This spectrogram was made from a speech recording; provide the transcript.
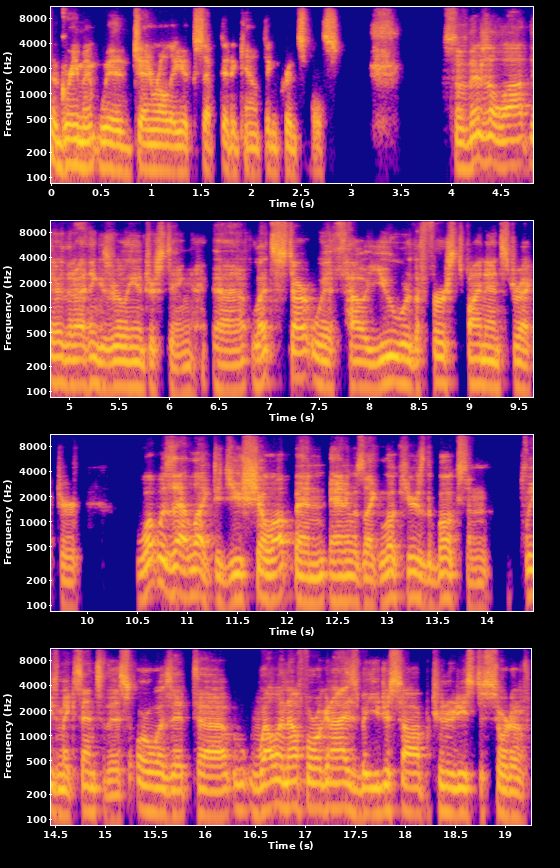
agreement with generally accepted accounting principles. So there's a lot there that I think is really interesting. Uh, let's start with how you were the first finance director. What was that like? Did you show up and and it was like, look, here's the books, and please make sense of this, or was it uh, well enough organized, but you just saw opportunities to sort of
